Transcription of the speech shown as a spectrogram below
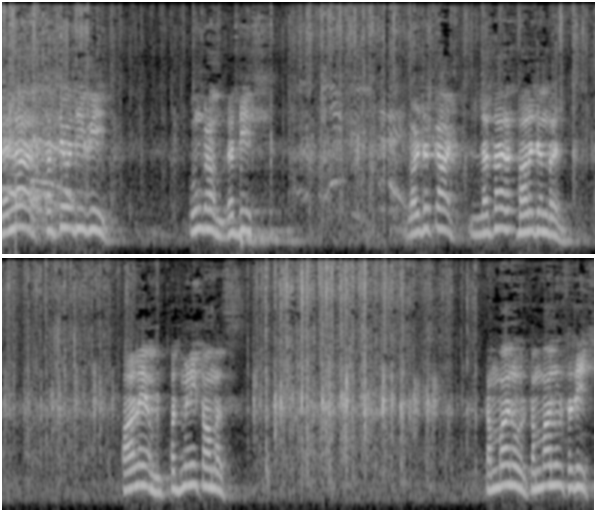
Vellar Sathyavathi V. Poonkulam Ratheesh. Vazhuthacaud Latha Balachandran Palayam Padmini Thomas Thampanoor Thampanoor Satheesh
